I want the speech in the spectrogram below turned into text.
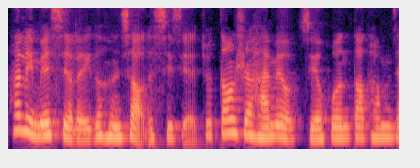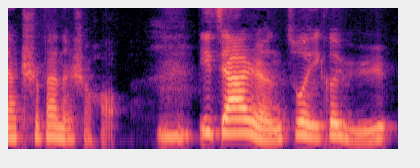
它里面写了一个很小的细节，就当时还没有结婚，到他们家吃饭的时候，嗯一家人做一个鱼，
